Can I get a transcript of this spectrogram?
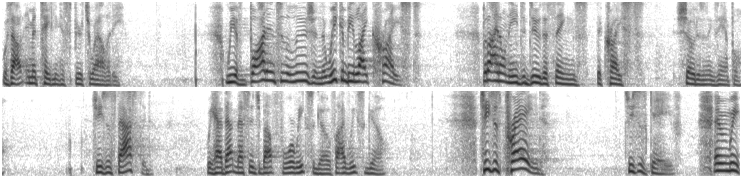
without imitating His spirituality. We have bought into the illusion that we can be like Christ, but I don't need to do the things that Christ showed as an example. Jesus fasted. We had that message about four weeks ago, five weeks ago. Jesus prayed. Jesus gave. And we,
